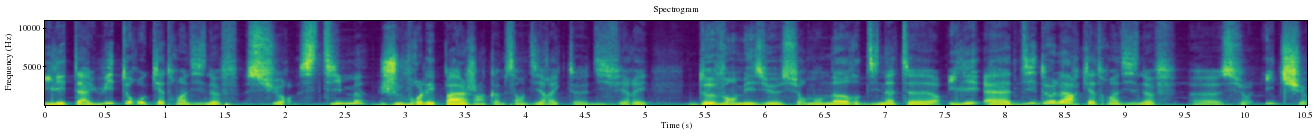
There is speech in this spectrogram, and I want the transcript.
il est à 8,99€ sur Steam. J'ouvre les pages hein, comme ça en direct euh, différé devant mes yeux sur mon ordinateur. Il est à 10,99$ euh, sur itch.io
